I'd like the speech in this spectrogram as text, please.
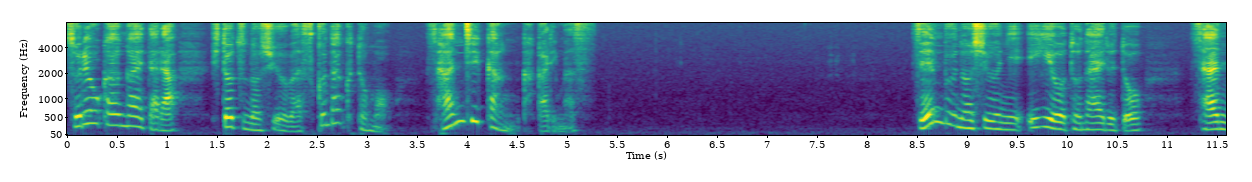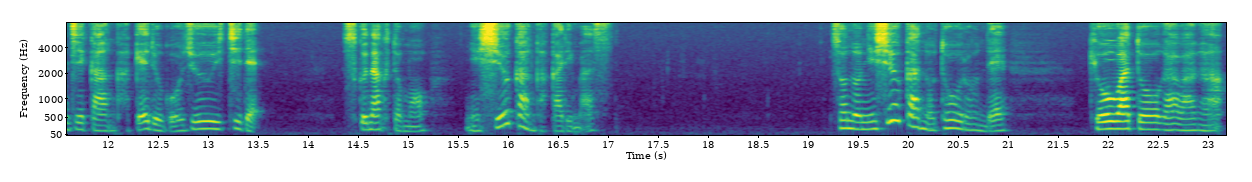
それを考えたら一つの週は少なくとも3時間かかります。全部の週に異議を唱えると3時間かける51で少なくとも2週間かかります。その2週間の討論で共和党側が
